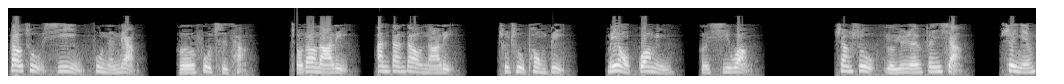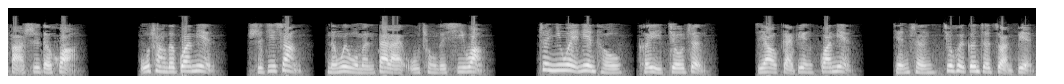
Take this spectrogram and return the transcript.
到处吸引负能量和负磁场，走到哪里暗淡到哪里，处处碰壁，没有光明和希望。上述有缘人分享圣严法师的话：无常的观念实际上能为我们带来无穷的希望。正因为念头可以纠正，只要改变观念，前程就会跟着转变。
